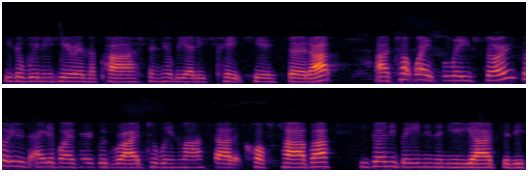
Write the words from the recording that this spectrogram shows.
he's a winner here in the past, and he'll be at his peak here, third up. Uh, top weight believes so. Thought he was aided by a very good ride to win last start at Coffs Harbour. He's only been in the new yard for this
